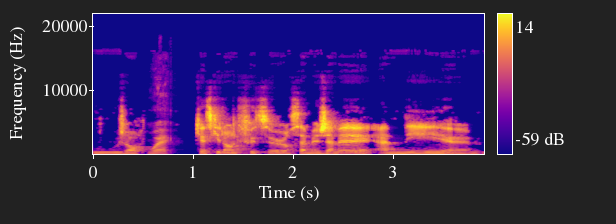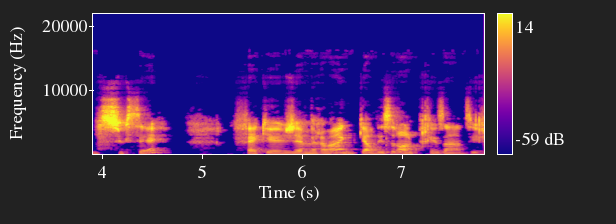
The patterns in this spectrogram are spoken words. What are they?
ou genre ouais qu'est-ce qui est dans le futur. Ça m'a jamais amené euh, succès. Fait que j'aime vraiment garder ça dans le présent. Je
